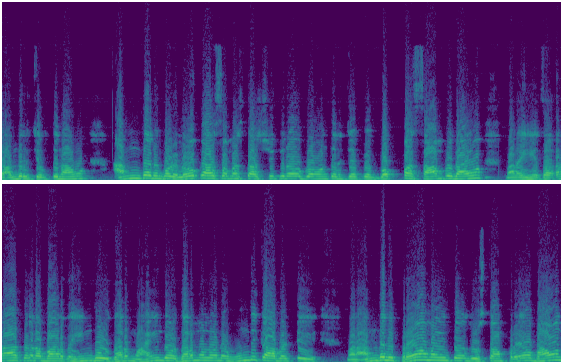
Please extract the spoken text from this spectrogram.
అందరికి చెప్తున్నాము. అందరం కూడా లోకా సంస్థ శుకినోభవంతని చెప్పే గొప్ప సాంప్రదాయం మన సనాతన భారత హిందూ ధర్మం హైందవ ధర్మంలోనే ఉంది కాబట్టి మన అందరిని ప్రేమమయంతో చూస్తాం ప్రేమ భావం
